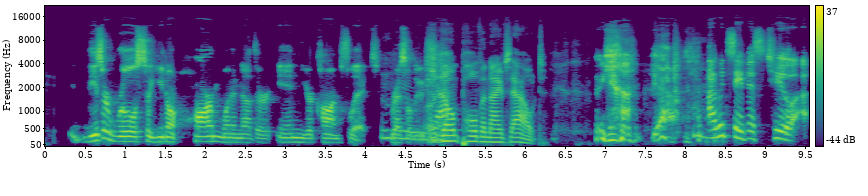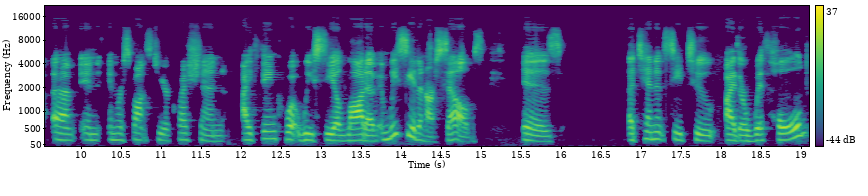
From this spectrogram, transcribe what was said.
these are rules so you don't harm one another in your conflict mm-hmm. resolution. Or don't pull the knives out. Yeah. Yeah. I would say this too, um, in, in response to your question. I think what we see a lot of, and we see it in ourselves, is a tendency to either withhold.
